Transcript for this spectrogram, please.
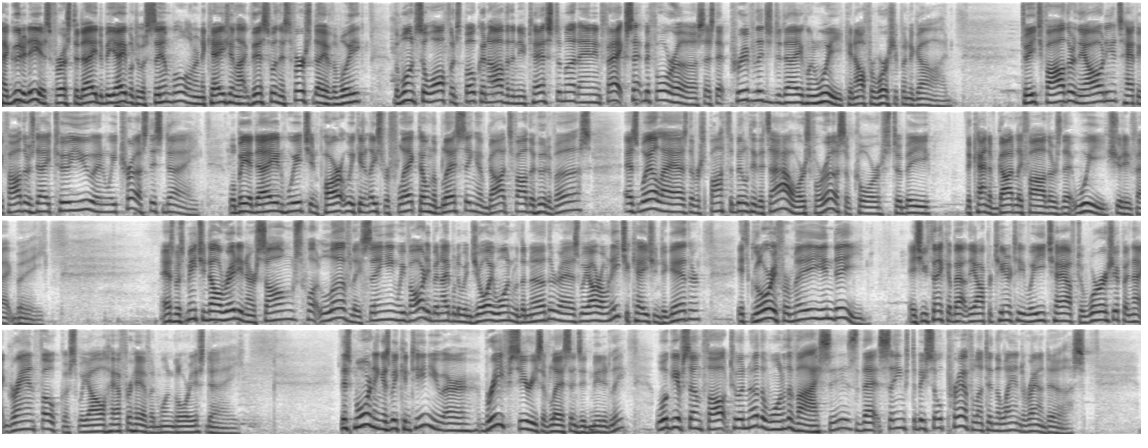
How good it is for us today to be able to assemble on an occasion like this one, this first day of the week, the one so often spoken of in the New Testament, and in fact set before us as that privileged day when we can offer worship unto God. To each father in the audience, happy Father's Day to you, and we trust this day will be a day in which, in part, we can at least reflect on the blessing of God's fatherhood of us, as well as the responsibility that's ours for us, of course, to be the kind of godly fathers that we should, in fact, be. As was mentioned already in our songs, what lovely singing. We've already been able to enjoy one with another as we are on each occasion together. It's glory for me indeed as you think about the opportunity we each have to worship and that grand focus we all have for heaven one glorious day. This morning, as we continue our brief series of lessons, admittedly, we'll give some thought to another one of the vices that seems to be so prevalent in the land around us.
